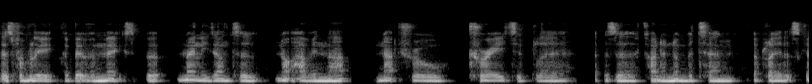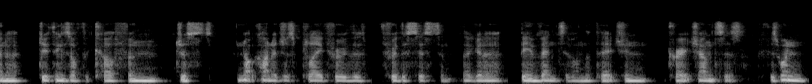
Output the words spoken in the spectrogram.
It's probably a bit of a mix, but mainly down to not having that natural creative player as a kind of number 10, a player that's going to do things off the cuff and just not kind of just play through the through the system. They're going to be inventive on the pitch and create chances. Because when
